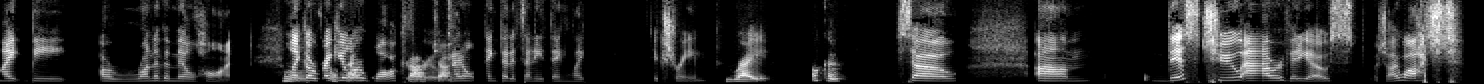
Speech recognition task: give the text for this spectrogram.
might be a run of the mill haunt, Hmm, like a okay. regular walkthrough. Gotcha. I don't think that it's anything like extreme. Right. Okay. So, um, this two hour video, which I watched,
